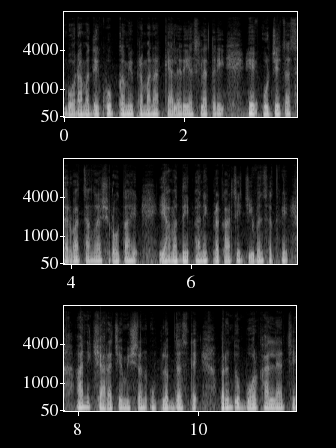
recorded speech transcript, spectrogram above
बोरामध्ये खूप कमी प्रमाणात कॅलरी असल्या तरी हे ऊर्जेचा सर्वात चांगला स्रोत आहे. यामध्ये अनेक प्रकारचे जीवनसत्वे आणि क्षाराचे मिश्रण उपलब्ध असते. परंतु बोर खाल्ल्याचे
